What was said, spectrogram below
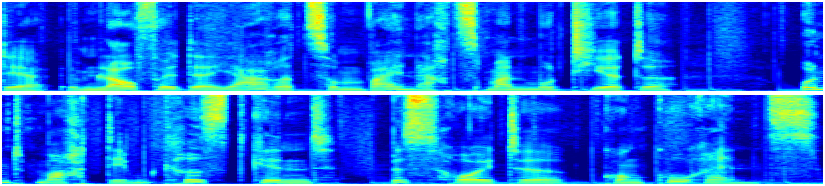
der im Laufe der Jahre zum Weihnachtsmann mutierte und macht dem Christkind bis heute Konkurrenz.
